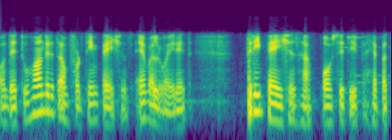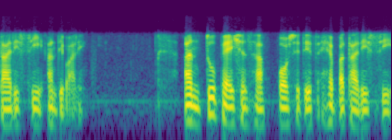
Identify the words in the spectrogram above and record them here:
of the 214 patients evaluated, three patients have positive hepatitis C antibody, and two patients have positive hepatitis C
